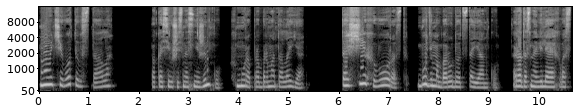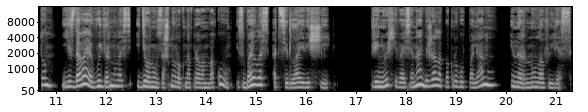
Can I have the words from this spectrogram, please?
«Ну и чего ты встала?» Покосившись на снежинку, хмуро пробормотала я. «Тащи хворост, будем оборудовать стоянку». Радостно виляя хвостом, ездовая вывернулась и, дернув за шнурок на правом боку, избавилась от седла и вещей. Принюхиваясь, она бежала по кругу поляну и нырнула в лес.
